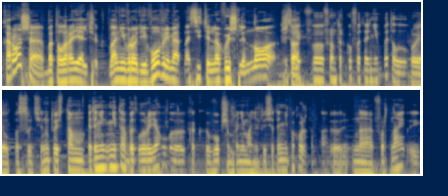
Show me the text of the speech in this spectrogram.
хорошая, Battle рояльчик, они вроде и вовремя относительно вышли, но... Escape from Tarkov это не Battle Royale, по сути. Ну, то есть там это не, не та Battle Royale, э, как в общем понимании. То есть это не похоже там, на, э, на Fortnite,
